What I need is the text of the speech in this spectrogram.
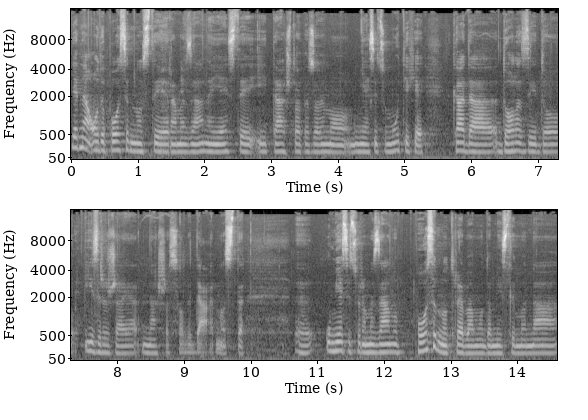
Jedna od posebnosti Ramazana jeste i ta što ga zovemo mjesecu mutjehe, kada dolazi do izražaja naša solidarnost. E, u mjesecu Ramazanu posebno trebamo da mislimo na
